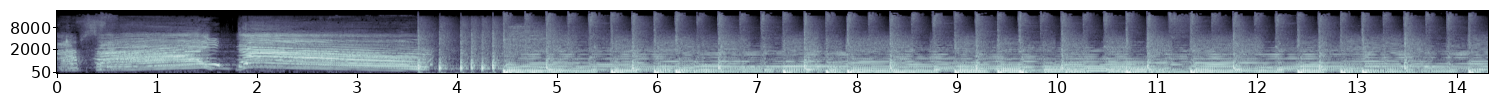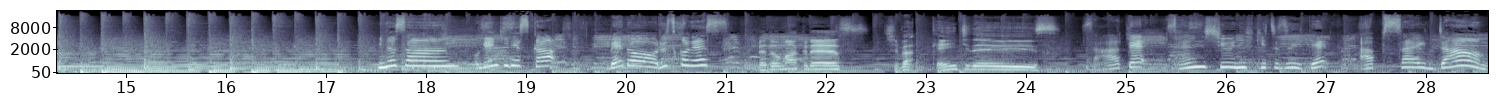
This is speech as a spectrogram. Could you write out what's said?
Upside Down! 皆さんお元気ですか？ベドルツコですベドマークです。柴健一ですさて先週に引き続いてアップサイダウン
